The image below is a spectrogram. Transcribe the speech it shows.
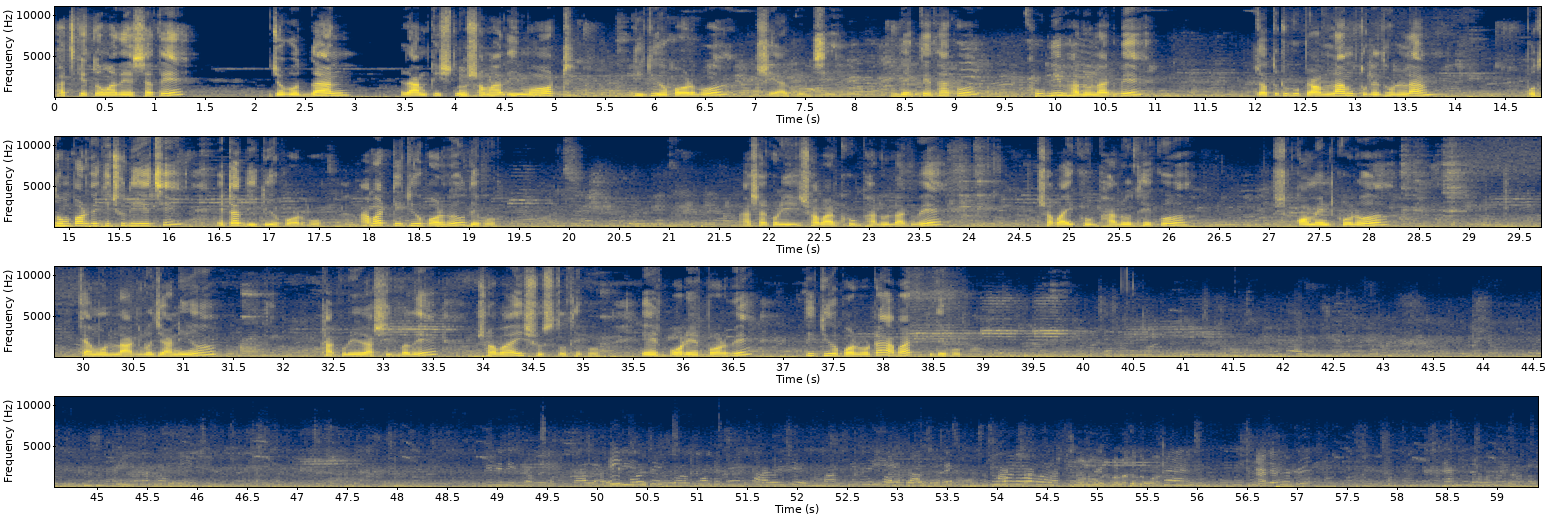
আজকে তোমাদের সাথে জগদ্দান রামকৃষ্ণ সমাধি মঠ দ্বিতীয় পর্ব শেয়ার করছি। দেখতে থাকো, খুবই ভালো লাগবে। যতটুকু পারলাম, তুলে ধরলাম। প্রথম পর্বে কিছু দিয়েছি, এটা দ্বিতীয় পর্ব। আবার তৃতীয় পর্বেও দেব। আশা করি সবার খুব ভালো লাগবে। সবাই খুব ভালো থেকো। কমেন্ট করো। কেমন লাগল জানিও। ঠাকুরের আশীর্বাদে সবাই সুস্থ থেকো। এর পরের পর্বে তৃতীয় পর্বটা আবার দেব। এই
